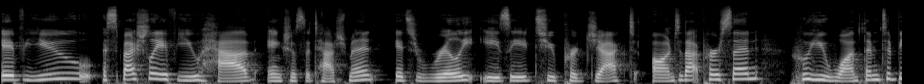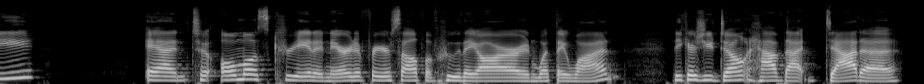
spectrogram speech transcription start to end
if you, especially if you have anxious attachment, it's really easy to project onto that person who you want them to be and to almost create a narrative for yourself of who they are and what they want because you don't have that data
